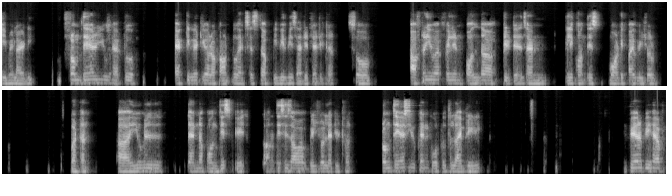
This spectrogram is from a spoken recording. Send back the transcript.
email ID. From there, you have to activate your account to access the PBIVizEdit editor. So after you have filled in all the details and click on this modify visual button, uh, you will end up on this page. Uh, this is our visual editor. From there, you can go to the library where we have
